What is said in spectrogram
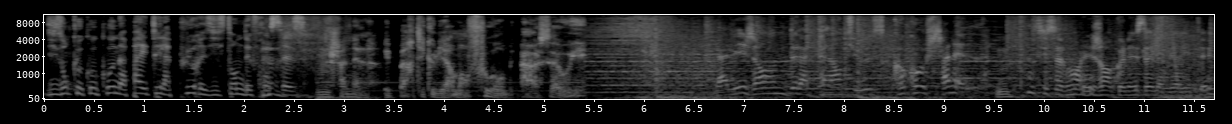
disons que Coco n'a pas été la plus résistante des Françaises. Chanel est particulièrement fourbe. Ah, ça oui. La légende de la talentueuse Coco Chanel. Si seulement les gens connaissaient la vérité.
